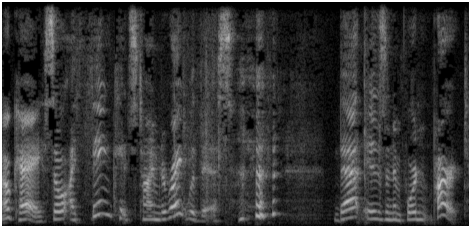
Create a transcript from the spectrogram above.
Okay, so I think it's time to write with this. that is an important part.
